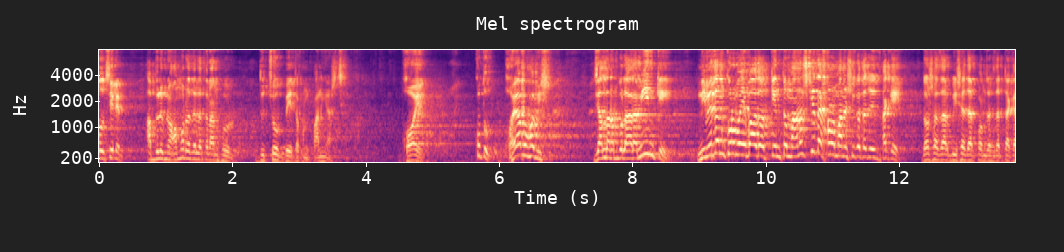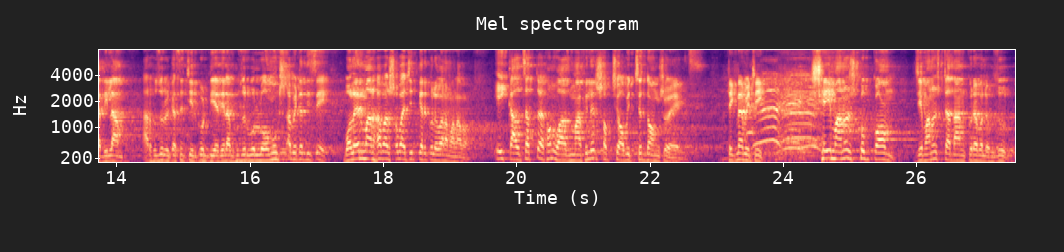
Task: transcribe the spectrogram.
বলছিলেন, আব্দুল ইবনে অমর আদাল্লাহ তালানহুর দু চোখ বেয়ে তখন পানি আসছে ভয় কত ভয়াবহ বিষয় যে আল্লাহ রাব্বুল আলমিনকে নিবেদন করব এবাদত কিন্তু মানুষকে দেখানোর মানসিকতা যদি থাকে, দশ হাজার, বিশ হাজার, পঞ্চাশ হাজার টাকা দিলাম, আর হুজুরের কাছে চিরকুট দিয়ে দিলাম, হুজুর বলল, অমুক সাহেব এটা দিছে, বলেন মার হাবার সবাই চিৎকার করে বলা মালাম এই কালচার তো এখন ওয়াজ মাহফিলের সবচেয়ে অবিচ্ছেদ্য অংশ হয়ে গেছে। ঠিক না ঠিক। সেই মানুষ খুব কম যে মানুষটা দান করে বলে, হুজুর,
